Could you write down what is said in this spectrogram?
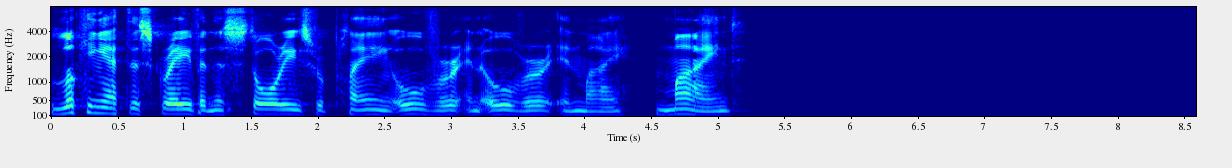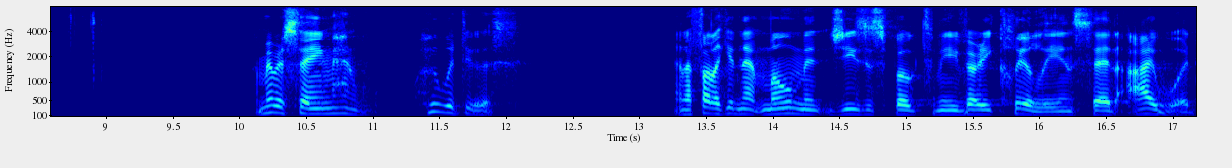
looking at this grave and the stories were playing over and over in my mind, I remember saying, Man, who would do this? And I felt like in that moment, Jesus spoke to me very clearly and said, I would.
